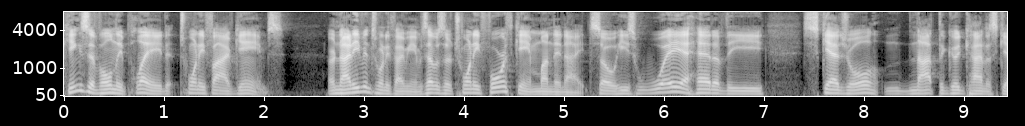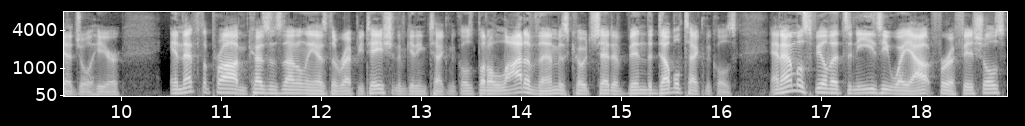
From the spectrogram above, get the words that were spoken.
Kings have only played 25 games, or not even 25 games. That was their 24th game Monday night. So he's way ahead of the schedule, not the good kind of schedule here. And that's the problem. Cousins not only has the reputation of getting technicals, but a lot of them, as coach said, have been the double technicals. And I almost feel that's an easy way out for officials,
